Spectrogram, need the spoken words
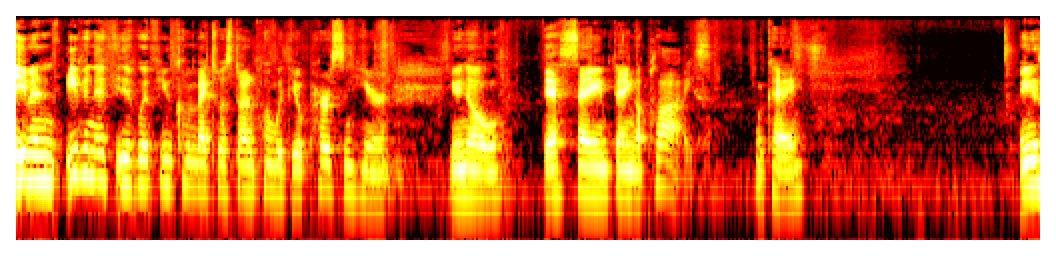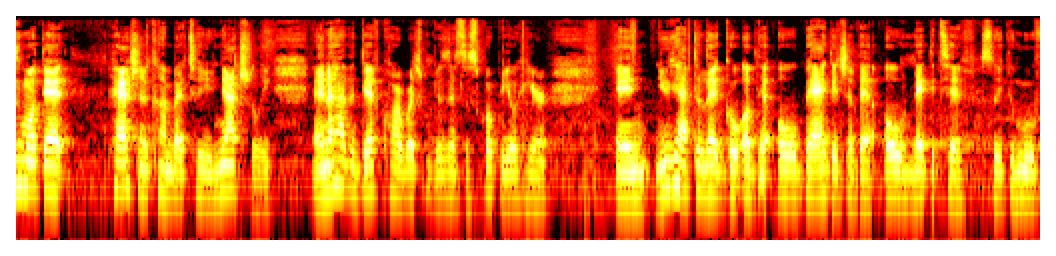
Even even if, if if you coming back to a starting point with your person here, you know that same thing applies, okay? And you just want that passion to come back to you naturally. And I have the death card, which represents the Scorpio here. And you have to let go of that old baggage, of that old negative, so you can move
